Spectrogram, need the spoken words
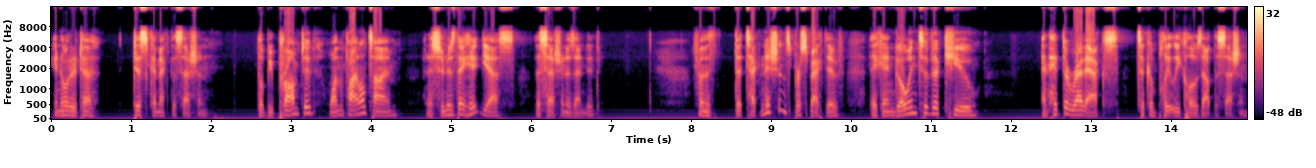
in order to disconnect the session. They'll be prompted one final time and as soon as they hit yes, the session is ended. From the technician's perspective, they can go into the queue and hit the red X to completely close out the session.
